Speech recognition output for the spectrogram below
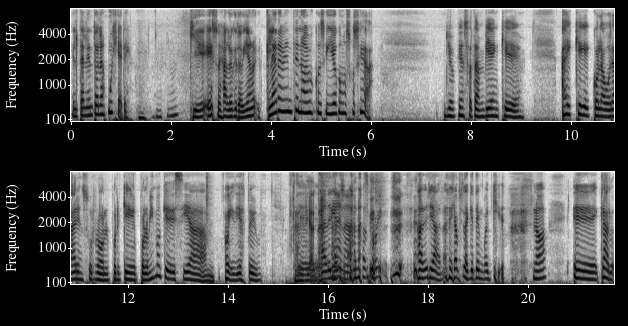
el talento de las mujeres. Que eso es algo que todavía no- claramente no hemos conseguido como sociedad. Yo pienso también que hay que colaborar en su rol, porque por lo mismo que decía, hoy día estoy... eh, Adriana. Adriana. estoy- Adriana, ya pensé que tengo aquí, ¿no? Eh, claro,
